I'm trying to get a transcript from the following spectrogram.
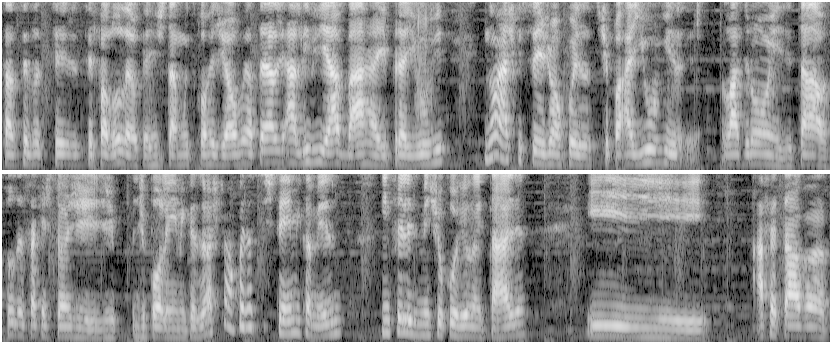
tá, você, você falou, Léo, que a gente tá muito cordial, vou até aliviar a barra aí pra Juve não acho que seja uma coisa tipo a Juve ladrões e tal, toda essa questão de, de, de, polêmicas. Eu acho que é uma coisa sistêmica mesmo. Infelizmente ocorreu na Itália e afetava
